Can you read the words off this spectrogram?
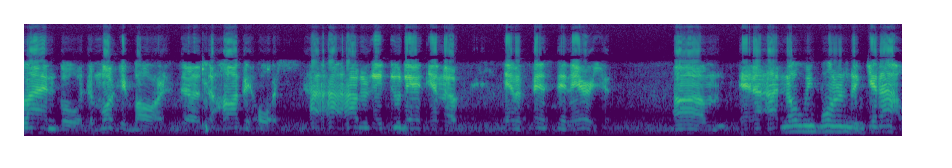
sliding board, the monkey bars, the, the hobby horse. How, how, how do they do that in a in a fenced in area? Um, and I, I know we want them to get out,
